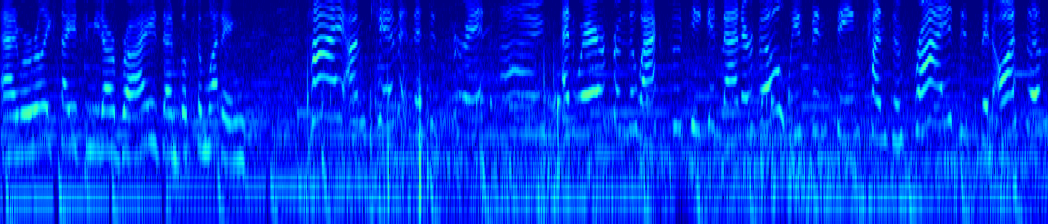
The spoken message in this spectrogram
and we're really excited to meet our brides and book some weddings. Hi, I'm Kim and this is Corinne. Hi. And we're from the Wax Boutique in Manorville. We've been seeing tons of brides. It's been awesome.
